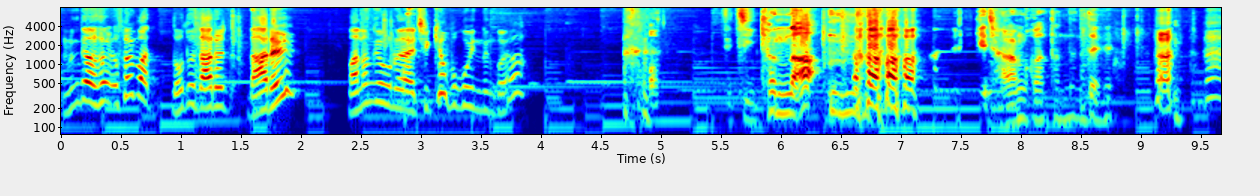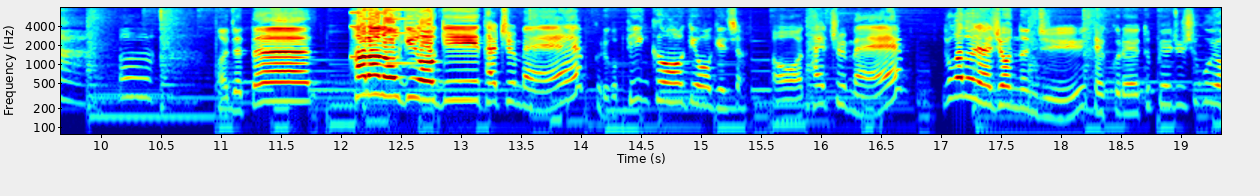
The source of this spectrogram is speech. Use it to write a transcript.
근데 설, 설마 너도 나를 나를 만원경으로 날 지켜보고 있는 거야? 지켰나? 이게 잘한 것 같았는데. 아, 어쨌든 파란 허기허기 탈출맵 그리고 핑크 허기허기 셔- 어, 탈출맵. 누가 더 잘 지었는지 댓글에 투표해 주시고요.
